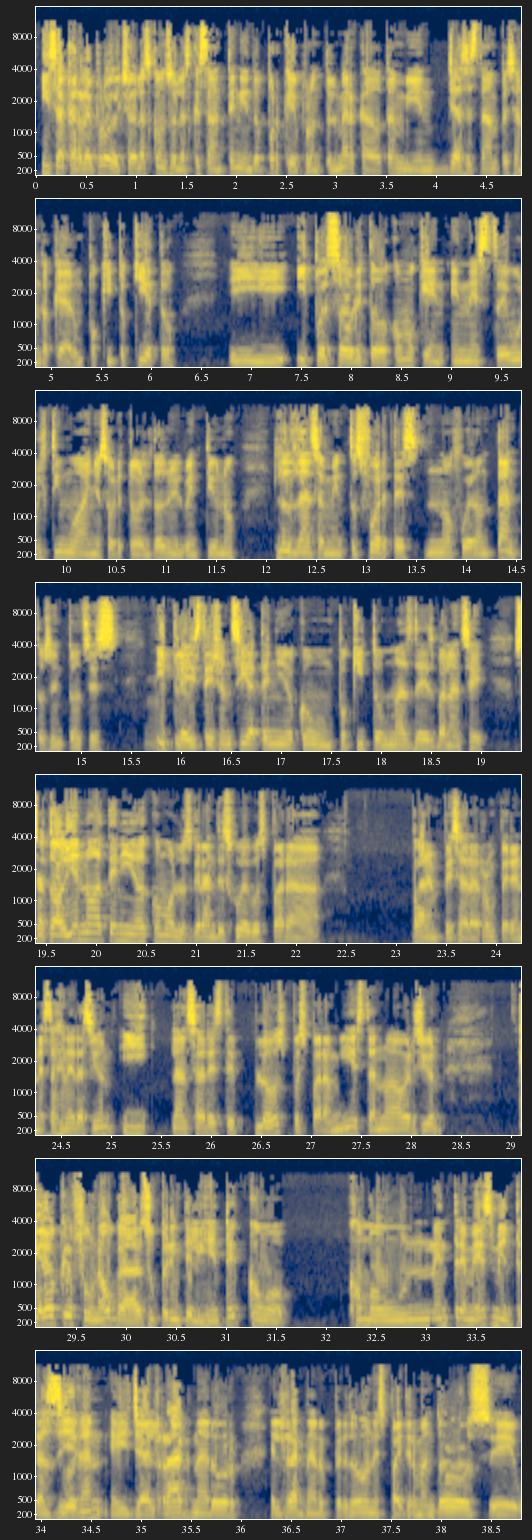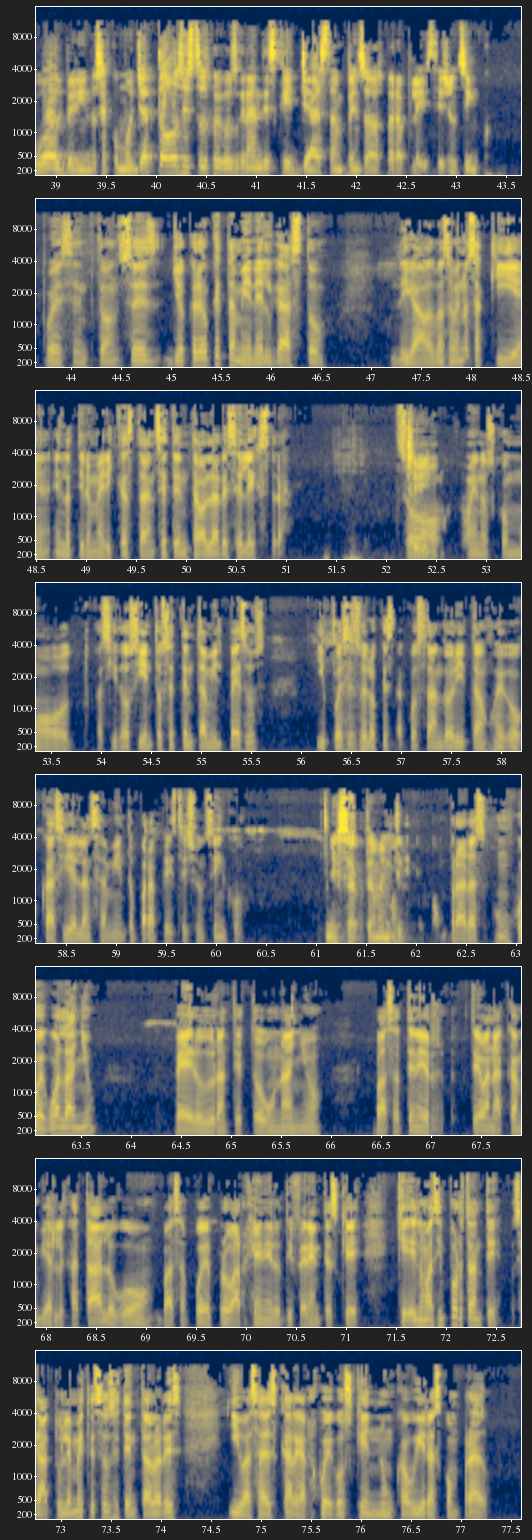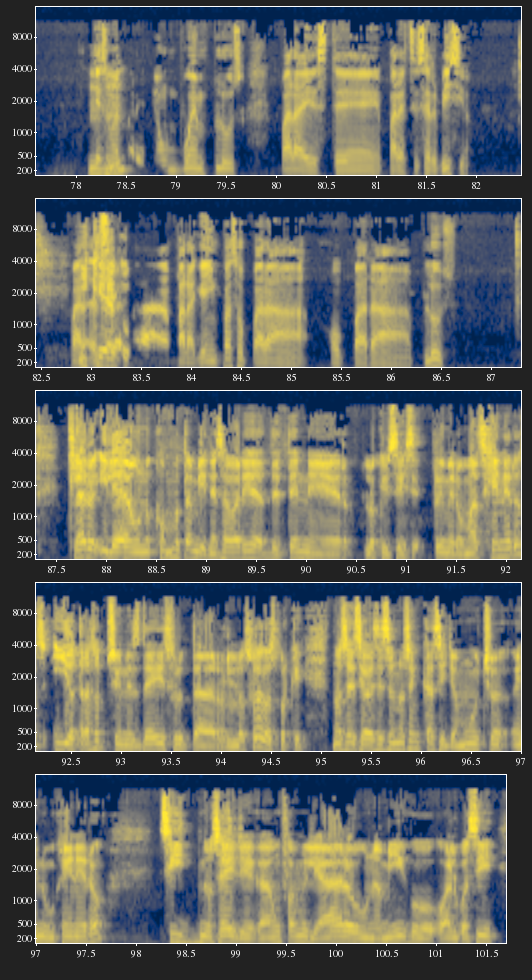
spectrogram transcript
y sacarle provecho de las consolas que estaban teniendo porque de pronto el mercado también ya se estaba empezando a quedar un poquito quieto. Y, y pues sobre todo como que en, este último año, sobre todo el 2021, los lanzamientos fuertes no fueron tantos, entonces y PlayStation sí ha tenido como un poquito más de desbalance, o sea, todavía no ha tenido como los grandes juegos para para empezar a romper en esta generación y lanzar este Plus, pues para mí esta nueva versión creo que fue una jugada súper inteligente como, como un entremés mientras llegan eh, ya el Ragnarok, el Ragnarok, perdón, Spider-Man 2, eh, Wolverine, o sea, como ya todos estos juegos grandes que ya están pensados para PlayStation 5. Pues entonces yo creo que también el gasto, digamos más o menos aquí en, Latinoamérica está en 70 dólares el extra. Son más o menos como casi 270 mil pesos y pues eso es lo que está costando ahorita un juego casi de lanzamiento para PlayStation 5. Exactamente. si te compraras un juego al año, pero durante todo un año vas a tener, te van a cambiar el catálogo, vas a poder probar géneros diferentes que, que lo más importante, o sea, tú le metes esos 70 dólares y vas a descargar juegos que nunca hubieras comprado. Eso me parece un buen plus para este, para este servicio. Para, para, para Game Pass o para, o para Plus. Claro, y le da a uno como también esa variedad de tener lo que usted dice, primero más géneros y otras opciones de disfrutar los juegos, porque no sé si a veces uno se encasilla mucho en un género, si no sé, llega un familiar o un amigo o algo así,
